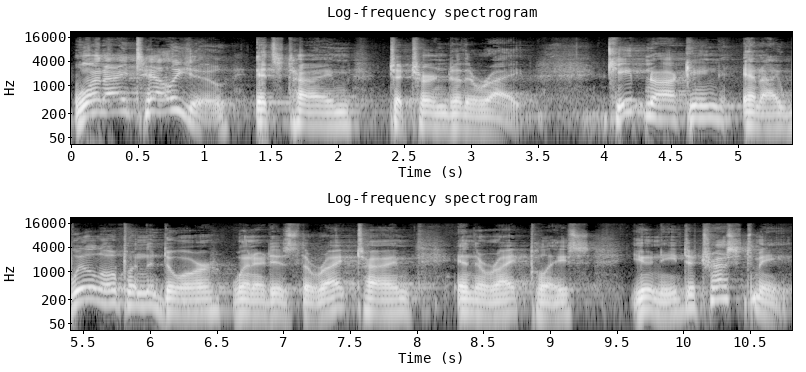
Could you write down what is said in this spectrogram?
when I tell you it's time to turn to the right. Keep knocking, and I will open the door when it is the right time in the right place. You need to trust me.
